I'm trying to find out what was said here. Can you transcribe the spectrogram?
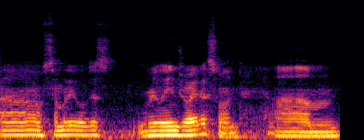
uh, somebody will just really enjoy this one. Um,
